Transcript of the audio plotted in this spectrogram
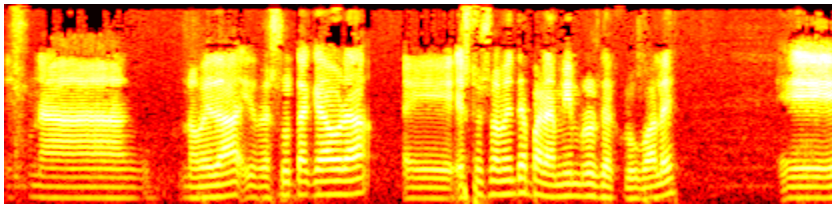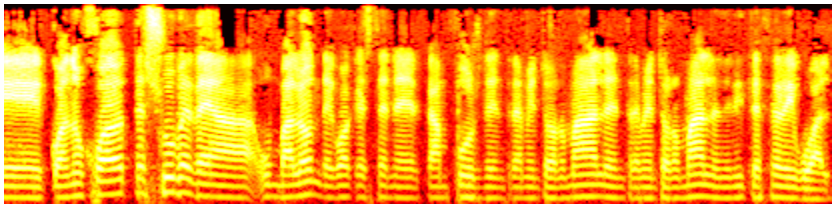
es una novedad y resulta que ahora eh, esto es solamente para miembros del club, ¿vale? Eh, cuando un jugador te sube de a un balón, da igual que esté en el campus de entrenamiento normal, de entrenamiento normal, en el ITC da igual.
